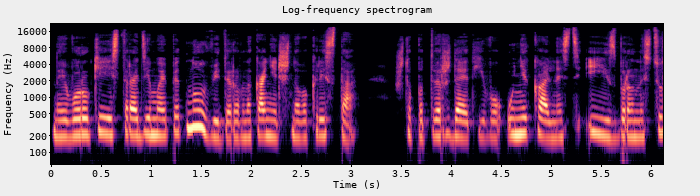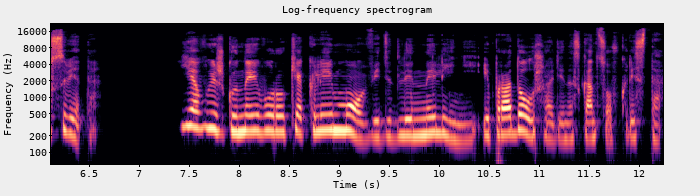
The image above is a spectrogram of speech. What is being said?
На его руке есть родимое пятно в виде равноконечного креста, что подтверждает его уникальность и избранность у света. Я выжгу на его руке клеймо в виде длинной линии и продолжу один из концов креста.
